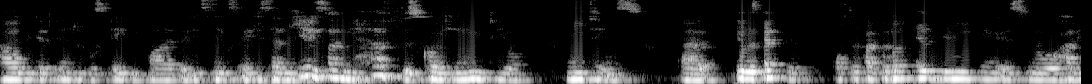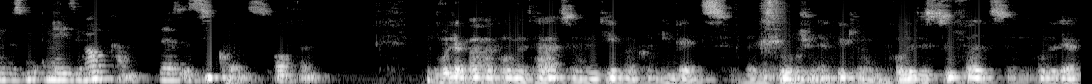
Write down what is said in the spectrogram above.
how we get into this 85, 86, 87. Here we suddenly have this continuity of meetings, uh, irrespective of the fact that not every meeting is, you know, having this amazing outcome. There's a sequence of them. Ein wunderbarer Kommentar zu dem Thema Kontingenz in der historischen Entwicklung, Rolle des Zufalls und Rolle der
